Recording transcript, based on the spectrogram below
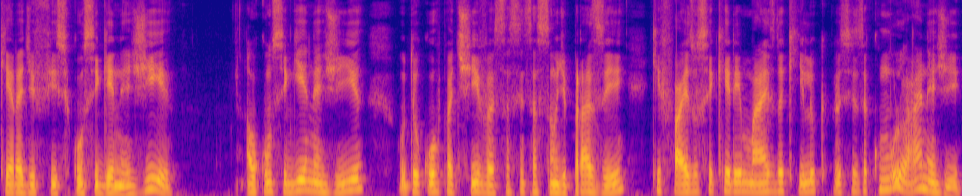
que era difícil conseguir energia, ao conseguir energia, o teu corpo ativa essa sensação de prazer que faz você querer mais daquilo que precisa acumular energia.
